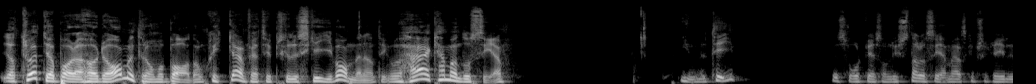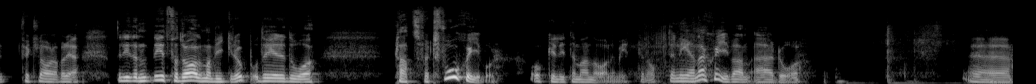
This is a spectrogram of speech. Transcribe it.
Jag tror att jag bara hörde av mig till dem och bad dem skicka den för jag typ skulle skriva om den någonting. Och här kan man då se inuti. Det är svårt för er som lyssnar att se, men jag ska försöka förklara vad det är. Det är, en liten, det är ett fodral man viker upp och det är det då plats för två skivor och en liten manual i mitten. Och den ena skivan är då eh,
